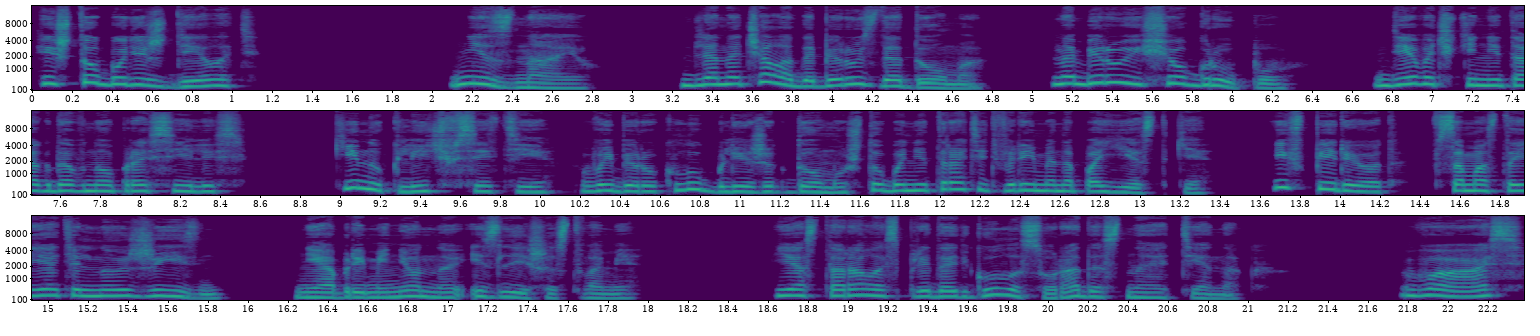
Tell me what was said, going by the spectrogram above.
И что будешь делать? Не знаю. Для начала доберусь до дома. Наберу еще группу. Девочки не так давно просились. Кину клич в сети, выберу клуб ближе к дому, чтобы не тратить время на поездки. И вперед, в самостоятельную жизнь, не обремененную излишествами. Я старалась придать голосу радостный оттенок. «Вась!»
